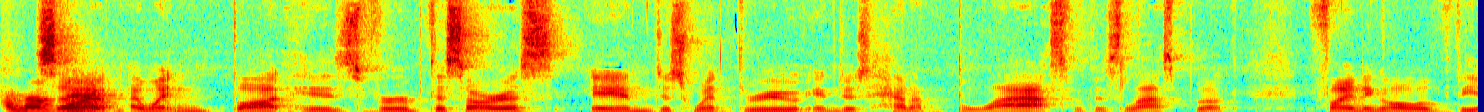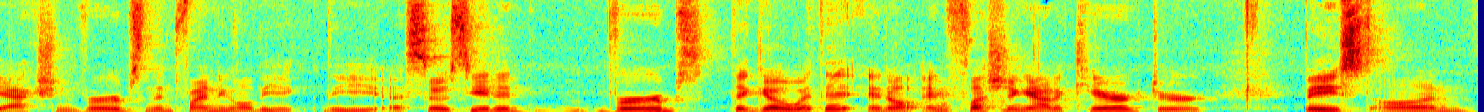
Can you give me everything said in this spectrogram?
I love so that. I, I went and bought his verb thesaurus and just went through and just had a blast with this last book, finding all of the action verbs and then finding all the the associated verbs that go with it and all, and fleshing out a character based on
